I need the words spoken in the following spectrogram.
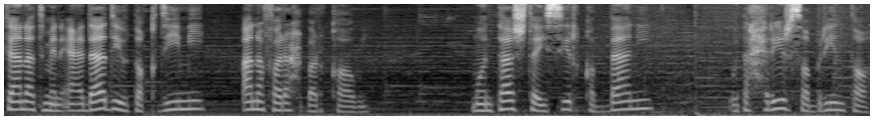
كانت من إعدادي وتقديمي أنا فرح برقاوي. مونتاج تيسير قباني وتحرير صابرين طه.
